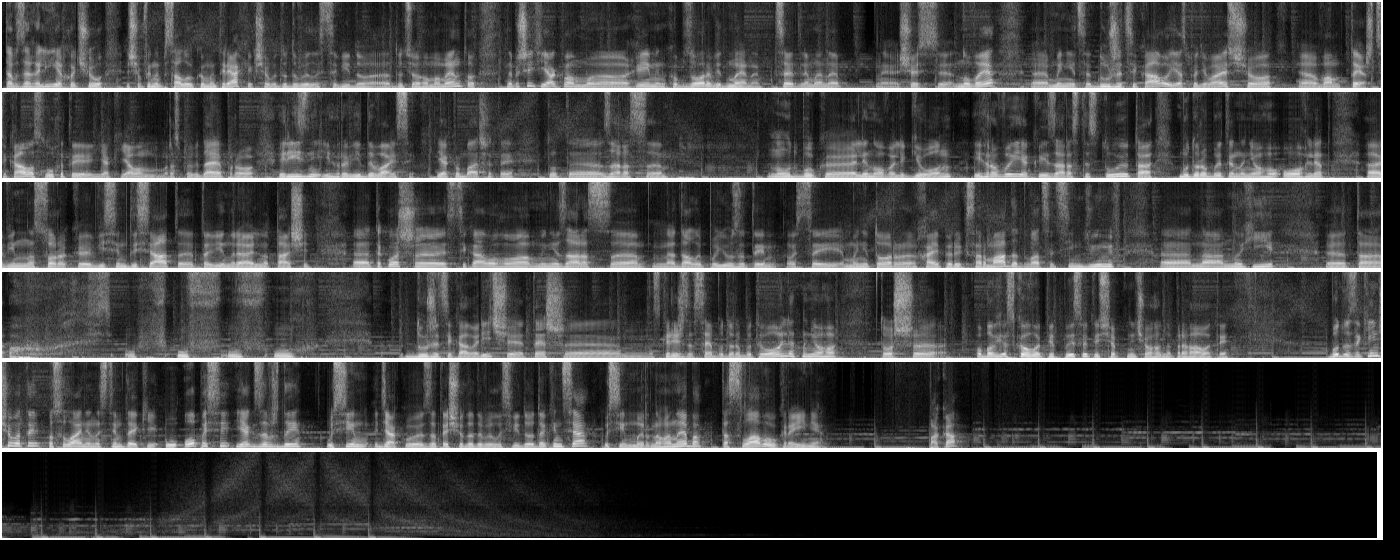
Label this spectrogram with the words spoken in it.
Та взагалі я хочу, щоб ви написали у коментарях, якщо ви додивились це відео е, до цього моменту. Напишіть, як вам е, геймінг-обзори від мене. Це для мене е, щось нове. Мені це дуже цікаво. Я сподіваюся, що вам теж цікаво слухати, як я вам розповідаю про різні ігрові девайси. Як ви бачите, тут зараз. Ноутбук е, Lenovo Legion ігровий, який зараз тестую, та буду робити на нього огляд. Е, Він на 4080 е, та він реально тащить. Також з цікавого мені зараз дали поюзати ось цей монітор HyperX Armada 27 дюймів на ногі. Та уф, уф, уф, ух. Дуже цікава річ. Теж, е, скоріш за все, буду робити огляд на нього. Тож е, обов'язково підписуйтесь, щоб нічого не прогавити. Буду закінчувати. Посилання на Steam Deck у описі, як завжди. Усім дякую за те, що додивились відео до кінця. Усім мирного неба та слава Україні! Пока!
